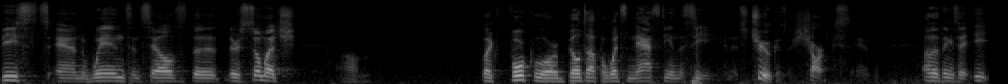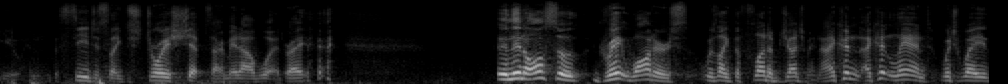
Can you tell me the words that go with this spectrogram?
beasts and winds and sails, the, there's so much um, like folklore built up of what's nasty in the sea. And it's true because there's sharks and other things that eat you. And the sea just like destroys ships that are made out of wood, right? and then also, great waters was like the flood of judgment. I couldn't, I couldn't land which way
